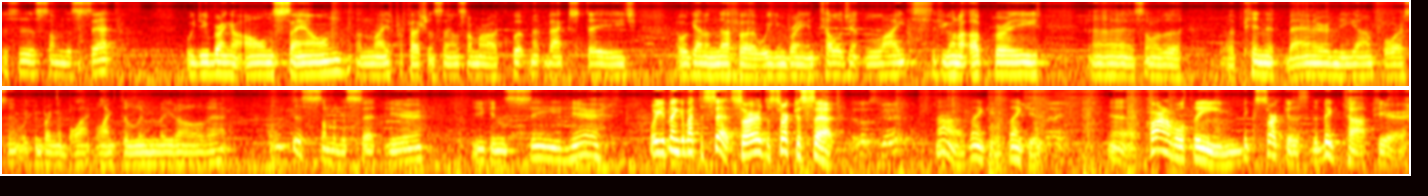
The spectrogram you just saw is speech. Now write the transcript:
this is some of the set. We do bring our own sound, a nice professional sound, some of our equipment backstage. We got enough, uh, we can bring intelligent lights if you want to upgrade. Uh, some of the uh, pendant banner, neon fluorescent. We can bring a black light to illuminate all of that. Just some of the set here. You can see here. What do you think about the set, sir? The circus set. It looks good. Oh, thank you, thank you. Yeah, carnival theme, big circus, the big top here.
